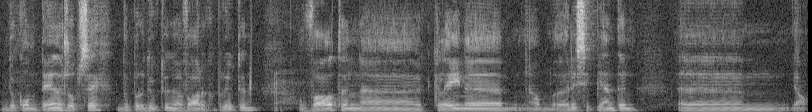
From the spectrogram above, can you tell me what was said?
de containers op zich, de producten, de gevaarlijke producten, vaten, kleine recipiënten, Uh, ja,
